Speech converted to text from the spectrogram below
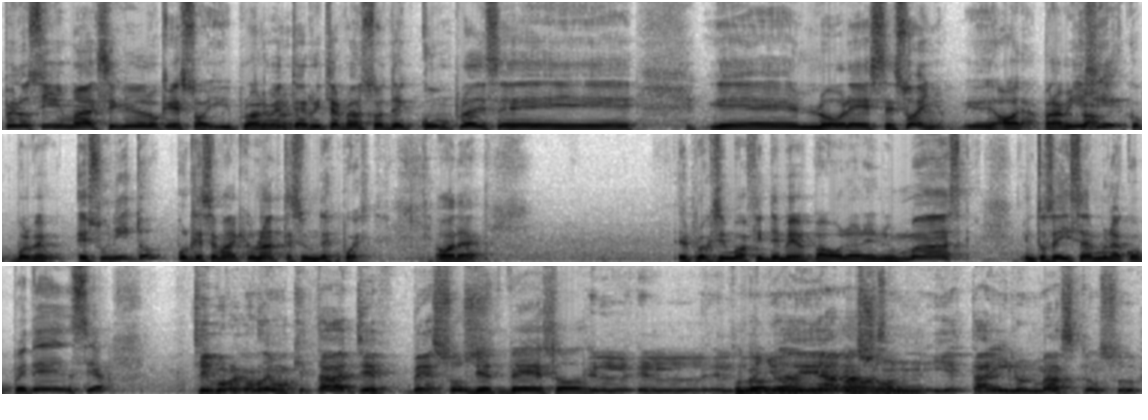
pero sí más asequible de lo que es hoy. Y probablemente Claro. Richard Branson cumpla ese, eh, logre ese sueño. Ahora, para mí Claro. sí, volvemos, es un hito porque se marca un antes y un después. Ahora, el próximo a fin de mes va a volar en un Musk, entonces ahí se arma una competencia. Sí, pues recordemos que está Jeff Bezos, Jeff Bezos. el, el, el dueño de de Amazon, Amazon. y está Elon Musk con su,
